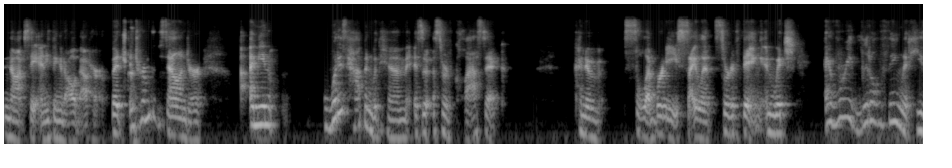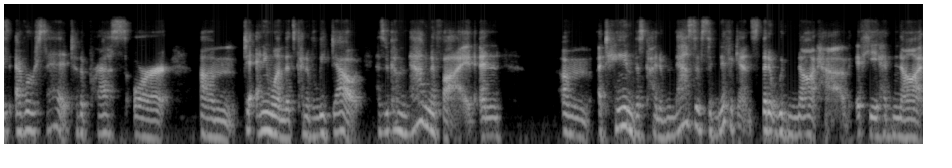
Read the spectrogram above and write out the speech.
not say anything at all about her. But in terms of Salinger, I mean, what has happened with him is a, a sort of classic kind of celebrity silent sort of thing in which every little thing that he's ever said to the press or um, to anyone that's kind of leaked out has become magnified and um, attained this kind of massive significance that it would not have if he had not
